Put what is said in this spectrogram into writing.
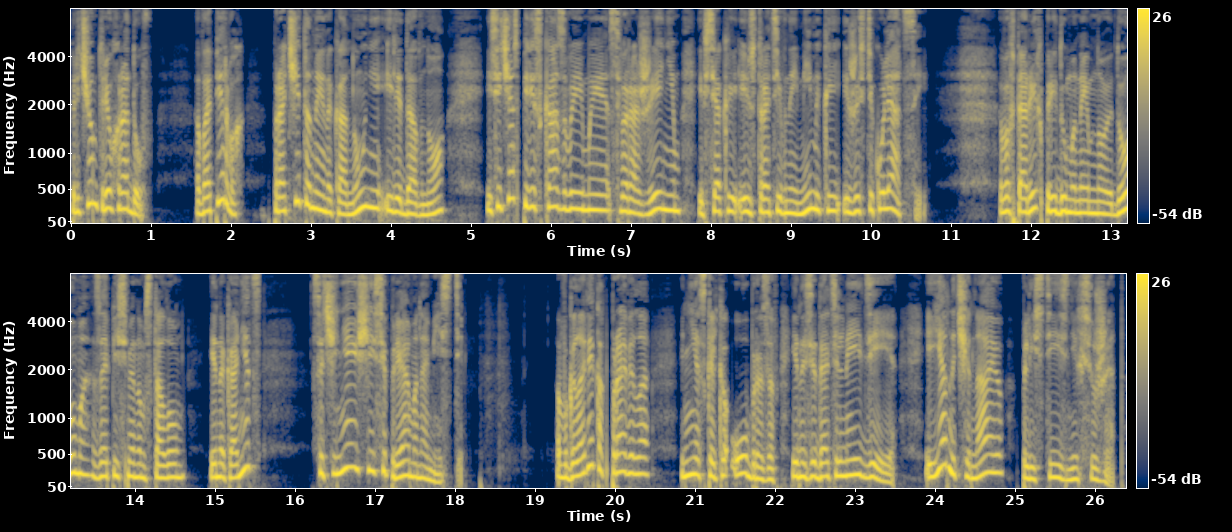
причем трех родов. Во-первых, прочитанные накануне или давно, и сейчас пересказываемые с выражением и всякой иллюстративной мимикой и жестикуляцией. Во-вторых, придуманные мною дома за письменным столом, и, наконец, сочиняющиеся прямо на месте. В голове, как правило, несколько образов и назидательные идеи, и я начинаю плести из них сюжет.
